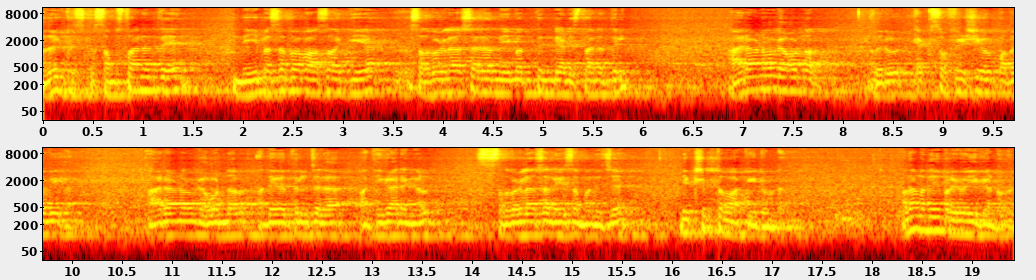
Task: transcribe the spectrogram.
അത് സംസ്ഥാനത്തെ നിയമസഭ പാസാക്കിയ സർവകലാശാല നിയമത്തിന്റെ അടിസ്ഥാനത്തിൽ ആരാണോ ഗവർണർ അതൊരു എക്സ് ഒഫീഷ്യോ പദവിയാണ്. ആരാണോ ഗവർണർ അദ്ദേഹത്തിൽ ചില അധികാരങ്ങൾ സർവകലാശാലയെ സംബന്ധിച്ച് നിക്ഷിപ്തമാക്കിയിട്ടുണ്ട്. അതാണ് അദ്ദേഹം പ്രയോഗിക്കേണ്ടത്.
